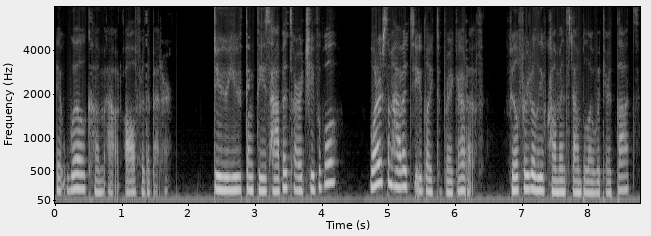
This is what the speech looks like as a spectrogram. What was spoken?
It will come out all for the better. Do you think these habits are achievable? What are some habits you'd like to break out of? Feel free to leave comments down below with your thoughts,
